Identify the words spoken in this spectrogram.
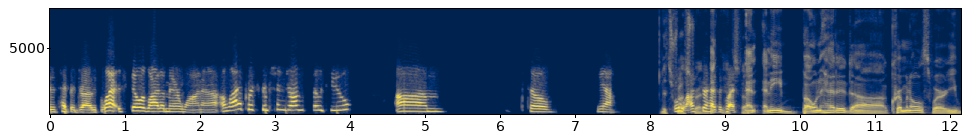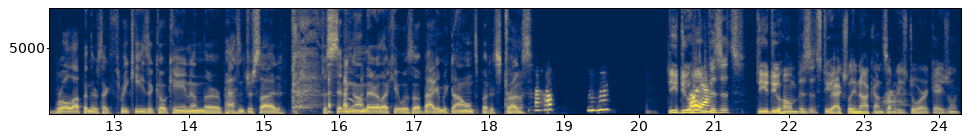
those type of drugs. A lot, still a lot of marijuana, a lot of prescription drugs though too. Um, so yeah. It's Ooh, frustrating. Oscar has a question. tough. And any boneheaded uh, criminals where you roll up and there's like three keys of cocaine on their passenger side, just sitting on there like it was a bag of McDonald's, but it's drugs. Uh-huh. hmm Do you do Oh, home yeah. visits? Do you do home visits? Do you actually knock on somebody's door occasionally?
